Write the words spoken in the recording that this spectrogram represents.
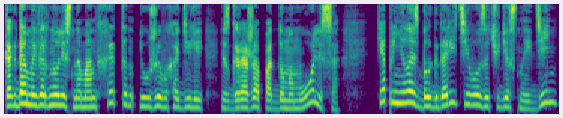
Когда мы вернулись на Манхэттен и уже выходили из гаража под домом Уоллеса, я принялась благодарить его за чудесный день,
